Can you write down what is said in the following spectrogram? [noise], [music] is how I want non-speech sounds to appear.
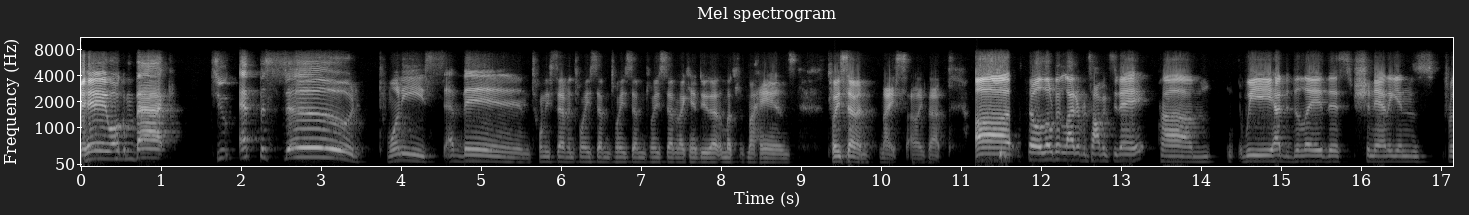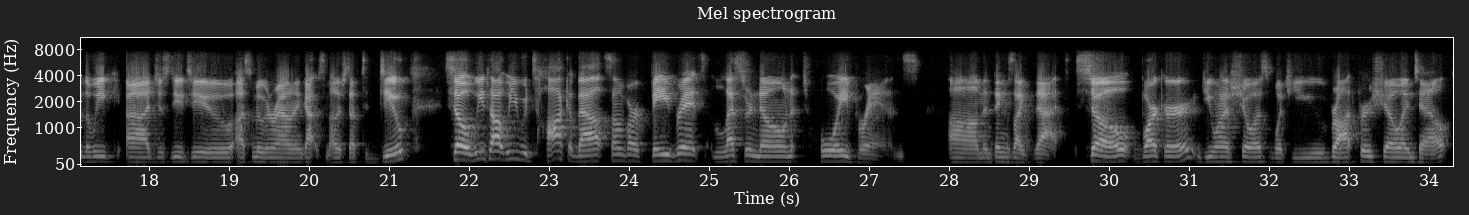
Hey, welcome back to episode 27. 27, 27, 27, 27. I can't do that much with my hands. 27. Nice. I like that. Uh, so, a little bit lighter of a topic today. Um, we had to delay this shenanigans for the week uh, just due to us moving around and got some other stuff to do. So, we thought we would talk about some of our favorite lesser known toy brands um, and things like that. So, Barker, do you want to show us what you brought for show and tell?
